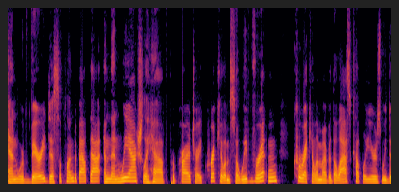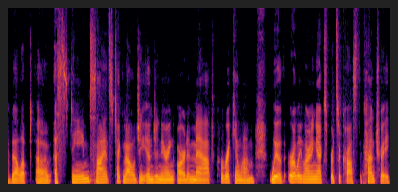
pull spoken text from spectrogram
and we're very disciplined about that. And then we actually have proprietary curriculum. So we've written curriculum over the last couple years we developed uh, a steam science technology engineering art and math curriculum with early learning experts across the country.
